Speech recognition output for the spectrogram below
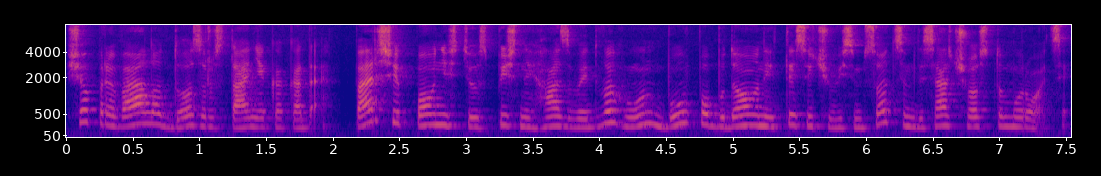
що привело до зростання ККД. Перший повністю успішний газовий двигун був побудований в 1876 році.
